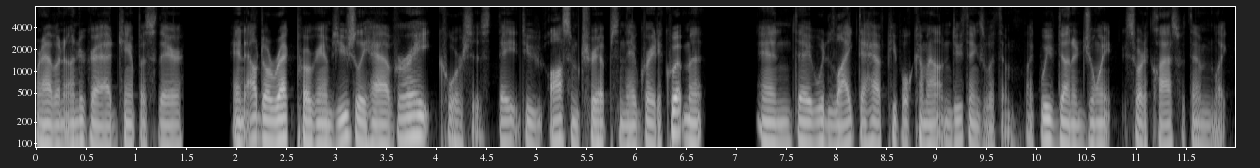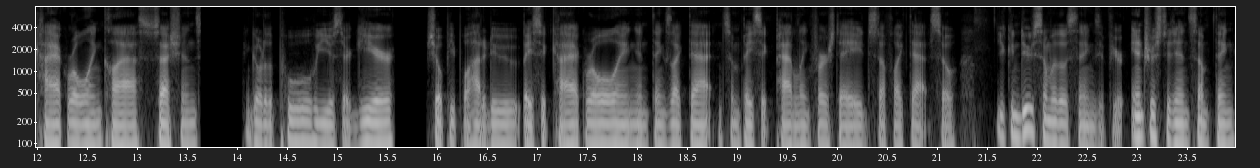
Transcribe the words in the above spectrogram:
or have an undergrad campus there. And outdoor rec programs usually have great courses. They do awesome trips and they have great equipment and they would like to have people come out and do things with them. Like we've done a joint sort of class with them, like kayak rolling class sessions, and go to the pool, use their gear, show people how to do basic kayak rolling and things like that, and some basic paddling first aid, stuff like that. So you can do some of those things. If you're interested in something,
